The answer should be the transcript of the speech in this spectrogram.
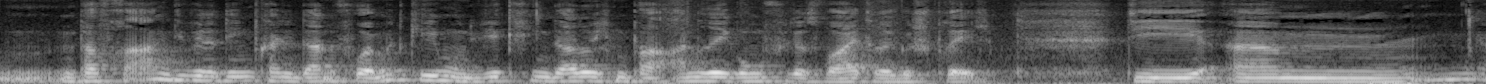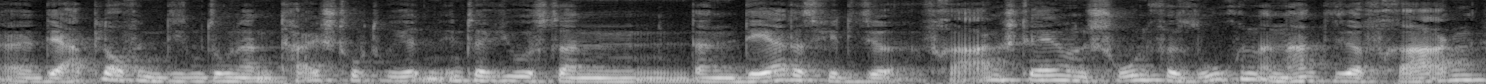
ein paar Fragen, die wir dem Kandidaten vorher mitgeben und wir kriegen dadurch ein paar Anregungen für das weitere Gespräch. Die, ähm, äh, der Ablauf in diesem sogenannten teilstrukturierten Interview ist dann, dann der, dass wir diese Fragen stellen und schon versuchen, anhand dieser Fragen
